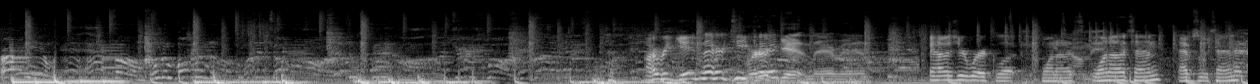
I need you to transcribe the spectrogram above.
Are we getting there, TK? We're getting there, man. How's your work look? One out of one out of ten. Absolute ten.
